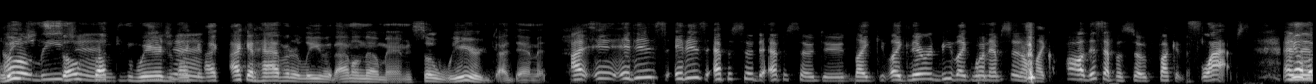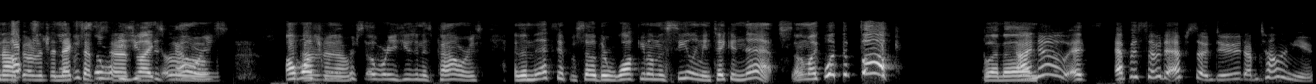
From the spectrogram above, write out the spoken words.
Oh, Legion's so fucking weird. that I, I, I could have it or leave it. I don't know, man. It's so weird. God damn it. I it, it is it is episode to episode, dude. Like like there would be like one episode I'm like, oh, this episode fucking slaps, and Yeah, then I'll I'll go to the next episode I'm he's like, using his oh, powers. I'll watch one episode where he's using his powers, and then the next episode they're walking on the ceiling and taking naps, and I'm like, what the fuck? But um, I know it's episode to episode, dude. I'm telling you.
